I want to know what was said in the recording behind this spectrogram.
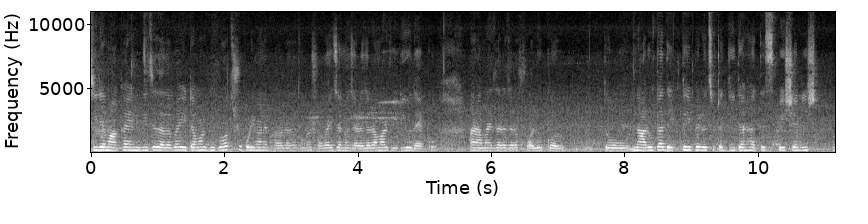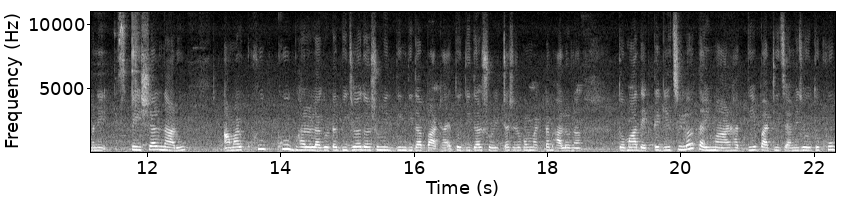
চিড়ে মাখা এনে দিয়েছে। দাদাভাই, এটা আমার বিভৎস পরিমাণে ভালো লাগে। তোমরা সবাই জানো, যারা যারা আমার ভিডিও দেখো আর আমায় যারা যারা ফলো করো, তো নাড়ুটা দেখতেই পেরেছ। এটা দিদার হাতে স্পেশালিস্ট মানে স্পেশাল নাড়ু। আমার খুব খুব ভালো লাগে। ওটা বিজয়া দশমীর দিন দিদা পাঠায়, তো দিদার শরীরটা সেরকম একটা ভালো না। তো মা দেখতে গিয়েছিল, তাই মার হাত দিয়ে পাঠিয়েছে। আমি যেহেতু খুব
